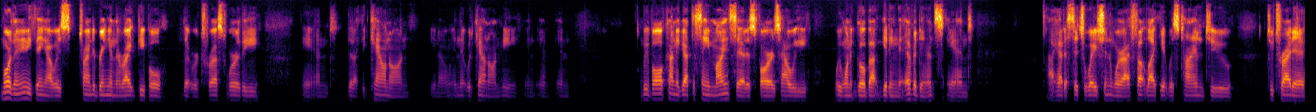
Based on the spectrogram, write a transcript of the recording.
More than anything, I was trying to bring in the right people that were trustworthy and that I could count on you know, and that would count on me. And, and, and we've all kind of got the same mindset as far as how we, we want to go about getting the evidence. And I had a situation where I felt like it was time to, to try to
